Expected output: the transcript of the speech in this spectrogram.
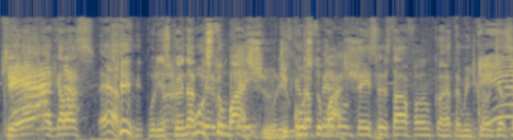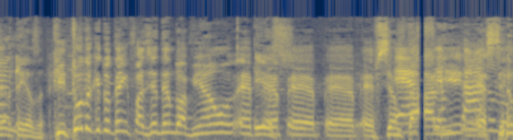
Que é aquelas. É, por isso que eu ainda Custo perguntei. baixo, por de custo baixo. perguntei se eu estava falando corretamente, que eu não tinha certeza. Que tudo que tu tem que fazer dentro do avião é, é, é- é- é sentar É ali, sentar é no sentar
